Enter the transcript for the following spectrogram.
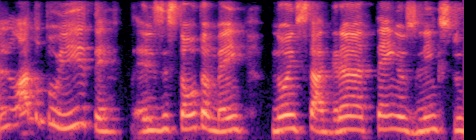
lá do Twitter, eles estão também no Instagram, tem os links do,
